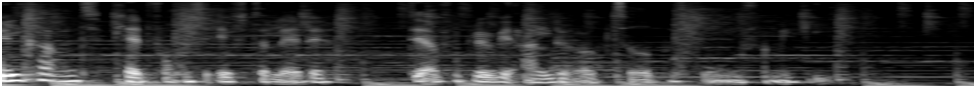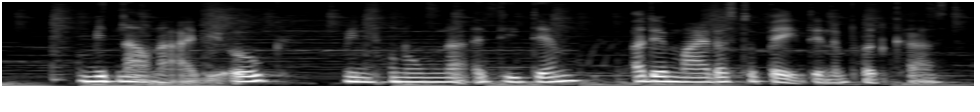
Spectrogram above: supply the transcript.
Velkommen til Platformens Efterladte. Derfor blev vi aldrig optaget på skolen for magi. Mit navn er Ivy Oak, mine pronomener er de dem, og det er mig, der står bag denne podcast.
